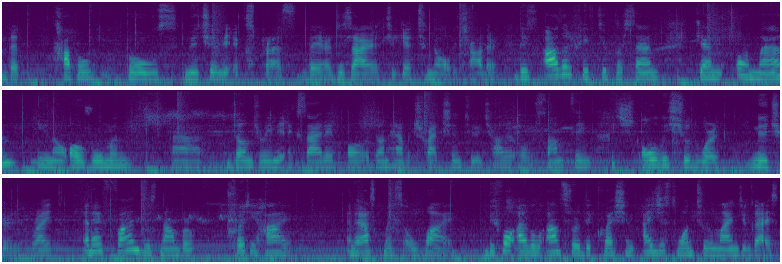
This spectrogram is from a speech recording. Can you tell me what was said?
that couple both mutually express their desire to get to know each other. This other 50% can, or man, you know, or woman, uh, don't really excited or don't have attraction to each other or something. It always should work mutually, right? And I find this number pretty high. And I ask myself why. Before I will answer the question, I just want to remind you guys,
